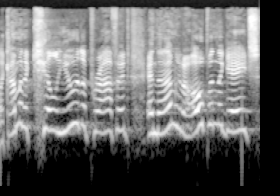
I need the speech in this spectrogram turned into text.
Like, I'm going to kill you, the prophet, and then I'm going to open the gates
